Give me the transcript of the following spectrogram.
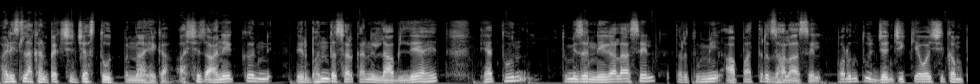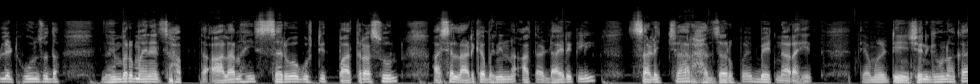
अडीच लाखांपेक्षा जास्त उत्पन्न आहे का? असेच अनेक नि- निर्बंध सरकारने लाभले आहेत. त्यातून तुम्ही जर निघाला असेल तर तुम्ही अपात्र झाला असेल. परंतु ज्यांची केवायसी कंप्लीट होऊन सुद्धा नोव्हेंबर महिन्याचा हप्ता आला नाही सर्व गोष्टीत पात्र असून अशा लाडक्या बहिणींना आता डायरेक्टली साडेचार हजार रुपये भेटणार आहेत. त्यामुळे टेन्शन घेऊ नका.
